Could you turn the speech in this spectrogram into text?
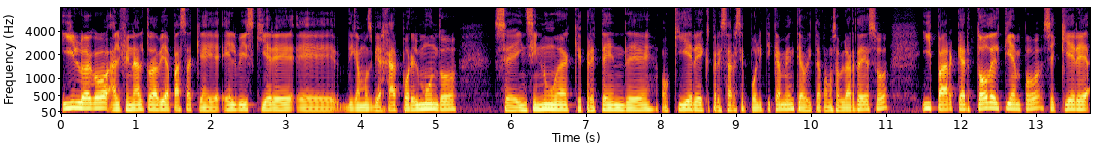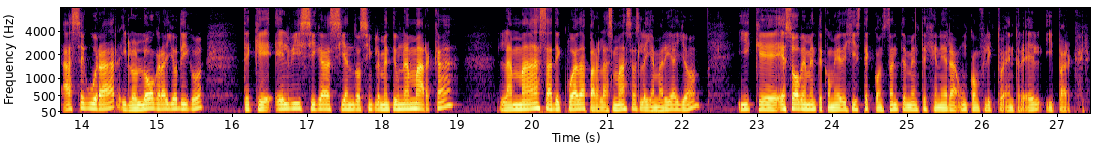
Y luego al final todavía pasa que Elvis quiere, eh, digamos, viajar por el mundo, se insinúa que pretende o quiere expresarse políticamente, ahorita vamos a hablar de eso, y Parker todo el tiempo se quiere asegurar, y lo logra, yo digo, de que Elvis siga siendo simplemente una marca, la más adecuada para las masas, le llamaría yo, y que eso obviamente, como ya dijiste, constantemente genera un conflicto entre él y Parker.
